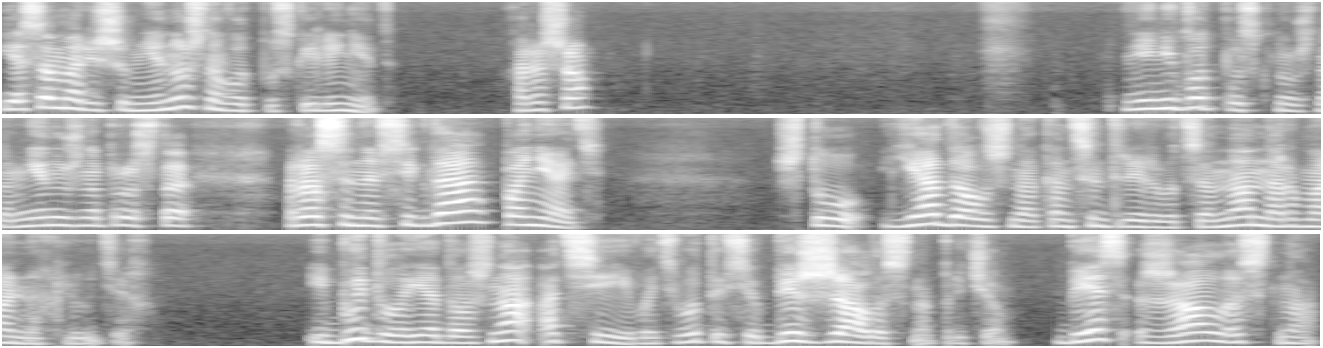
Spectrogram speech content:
Я сама решу, мне нужно в отпуск или нет. Хорошо? Мне не в отпуск нужно, мне нужно просто раз и навсегда понять, что я должна концентрироваться на нормальных людях. И быдло я должна отсеивать. Вот и все. Безжалостно причем. Безжалостно.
